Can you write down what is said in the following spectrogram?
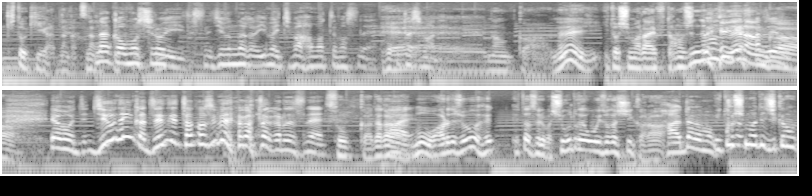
ん。木と木がなんかつなんか面白いですね。自分の中で今一番ハマってますね。糸島で。なんかね糸島ライフ楽しんでますね なんか。いやもう10年間全然楽しめなかったからですね。そっか。だからはい。もうあれでしょ？へ下手すれば仕事がお忙しいから、はい。だからもう糸島で時間を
